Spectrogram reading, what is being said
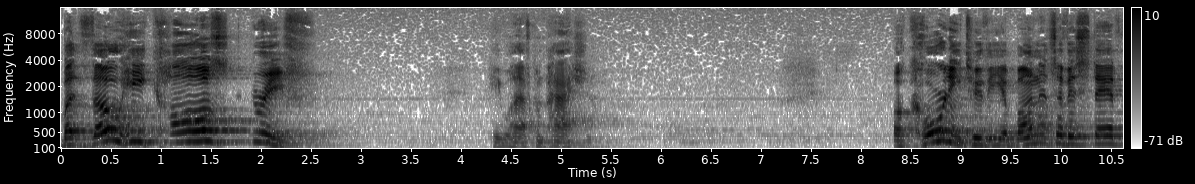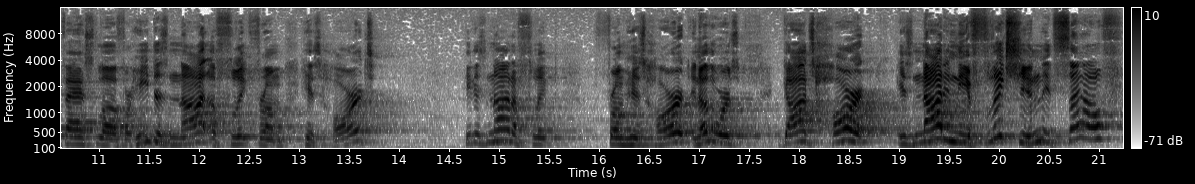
but though he cause grief, he will have compassion according to the abundance of his steadfast love. For he does not afflict from his heart. He does not afflict from his heart. In other words, God's heart is not in the affliction itself.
